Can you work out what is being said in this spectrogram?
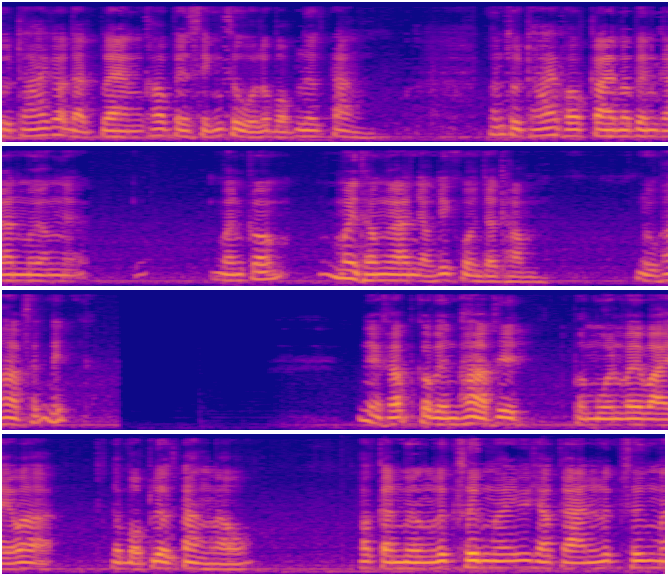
สุดท้ายก็ดัดแปลงเข้าไปสิงสู่ระบบเลือกตั้งมันสุดท้ายพอกลายมาเป็นการเมืองเนี่ย มันก็ไม่ทำงานอย่างที่ควรจะทำดูภาพสักนิด เนี่ยครับก็เป็นภาพที่ประมวลไวๆว่า ระบบเลือกตั้งเราพรรคการเมืองลึกซึ้งไหมวิชาการลึกซึ้งไหม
